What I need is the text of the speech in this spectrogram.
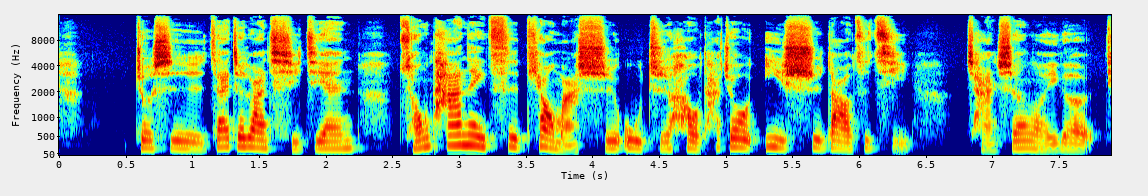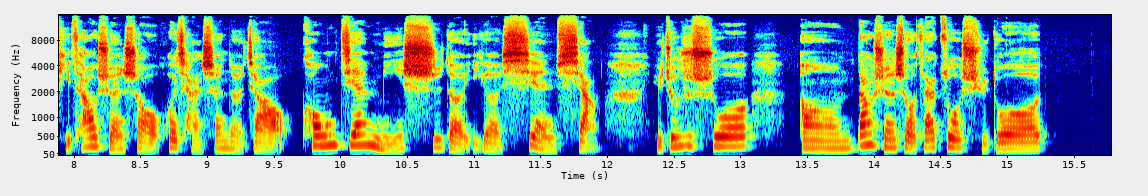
就是在这段期间，从他那次跳马失误之后，他就意识到自己产生了一个体操选手会产生的叫空间迷失的一个现象，也就是说，嗯，当选手在做许多。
